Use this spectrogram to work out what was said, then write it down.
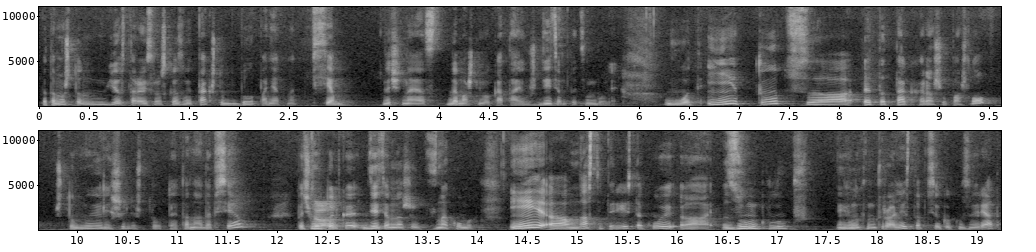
потому что ну, я стараюсь рассказывать так, чтобы было понятно всем, начиная с домашнего кота, и уж детям-то тем более. Вот. И тут э, это так хорошо пошло, что мы решили, что это надо всем. Почему Так. только детям наших знакомых. И а, у нас теперь есть такой а, Zoom-клуб юных натуралистов, все как у зверят.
